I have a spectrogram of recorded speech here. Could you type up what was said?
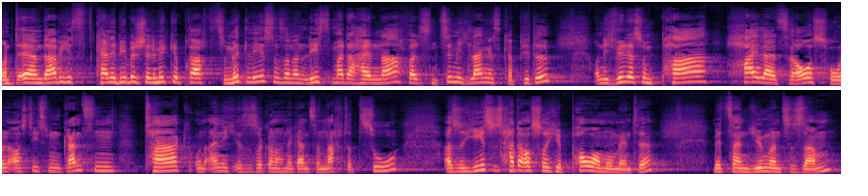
Und ähm, da habe ich jetzt keine Bibelstelle mitgebracht zum Mitlesen, sondern lest mal daheim nach, weil es ein ziemlich langes Kapitel. Und ich will jetzt so ein paar Highlights rausholen aus diesem ganzen Tag und eigentlich ist es sogar noch eine ganze Nacht dazu. Also Jesus hatte auch solche Power-Momente mit seinen Jüngern zusammen.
